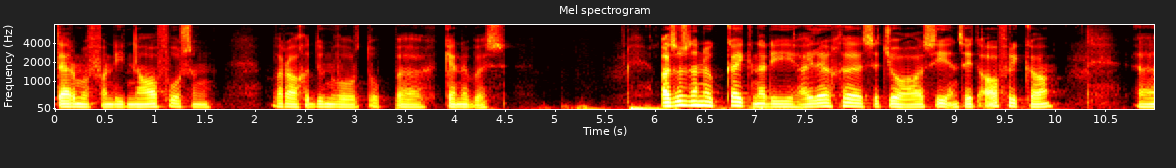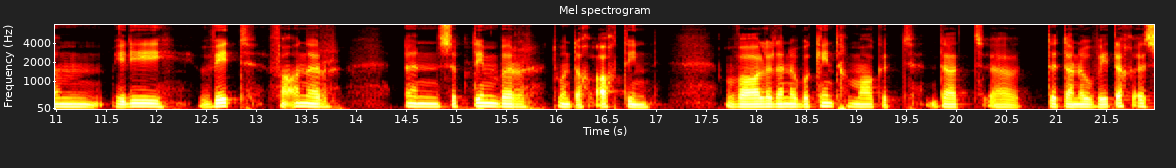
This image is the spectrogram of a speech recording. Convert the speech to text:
terme van die navorsing wat daar gedoen word op uh cannabis. As ons dan nou kyk na die huidige situasie in Suid-Afrika, ehm um, het die wet verander in September 2018 waar hulle dan nou bekend gemaak het dat uh dit dan nou wettig is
